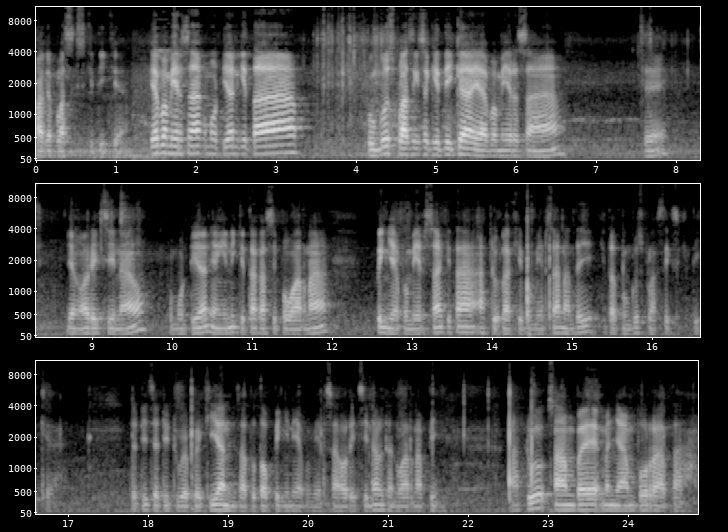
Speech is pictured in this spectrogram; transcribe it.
pakai plastik segitiga. Oke pemirsa. Kemudian kita bungkus plastik segitiga ya pemirsa. Oke yang original kemudian yang ini kita kasih pewarna pink ya pemirsa. Kita aduk lagi pemirsa. Nanti kita bungkus plastik segitiga. Jadi jadi dua bagian. Satu topping ini ya pemirsa. Original dan warna pink. Aduk sampai menyampur rata.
